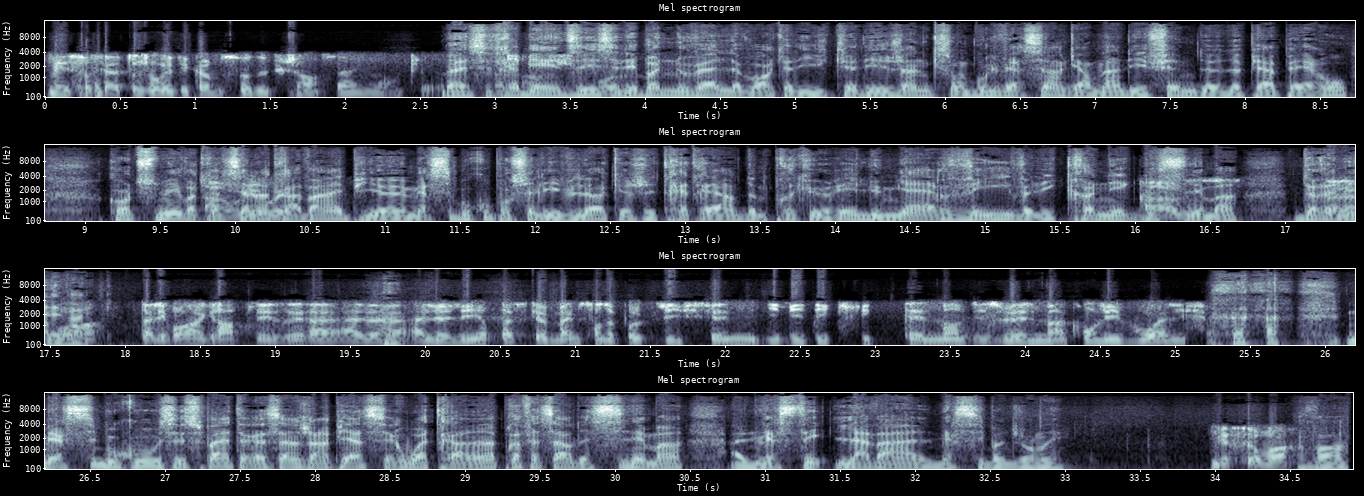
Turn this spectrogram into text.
mais ça, ça a toujours été comme ça depuis que j'enseigne. Euh, ben, c'est très bien dit. C'est des bonnes nouvelles de voir qu'il y, y, a des jeunes qui sont bouleversés en regardant des films de, de Pierre Perrault. Continuez votre ah, excellent travail. Puis euh, merci beaucoup pour ce livre-là que j'ai très, très hâte de me procurer. Lumière vive, les chroniques de ah, cinéma de René Lévesque. Vous allez voir un grand plaisir à, le lire parce que même si on n'a pas vu les films, il est décrit tellement visuellement qu'on les voit, les films. Merci beaucoup. C'est super intéressant. Jean-Pierre Sirois-Trahan, professeur de cinéma à l'Université Laval. Merci. Bonne journée. Merci. Au revoir. Au revoir.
